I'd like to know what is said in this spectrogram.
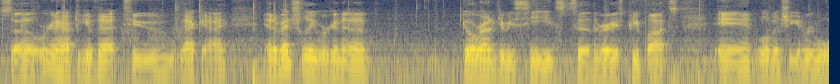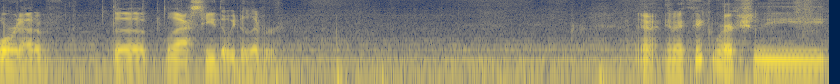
So we're going to have to give that to that guy. And eventually we're going to go around you seeds to the various Peapots. And we'll eventually get a reward out of the last seed that we deliver. Yeah, and I think we're actually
